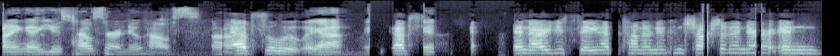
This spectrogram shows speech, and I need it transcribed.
buying a used house or a new house. Um, Absolutely. Yeah. Absolutely. And are you seeing a ton of new construction in your in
